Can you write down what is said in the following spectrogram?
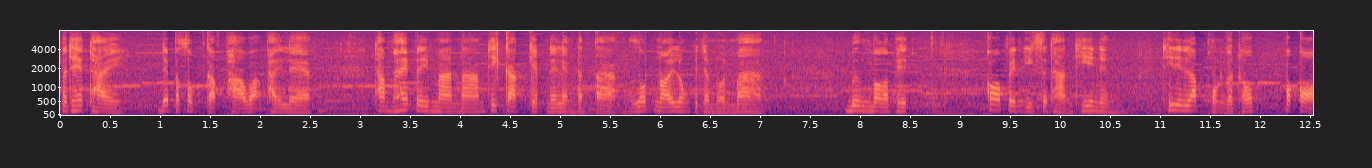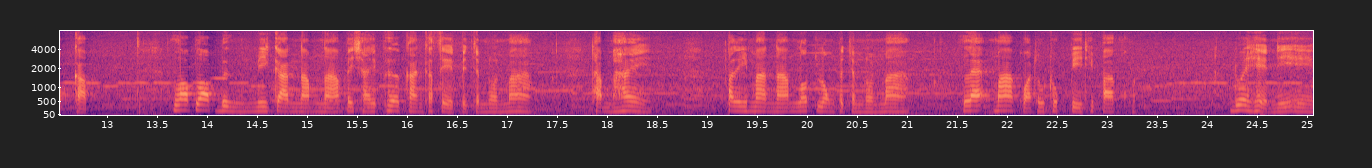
ประเทศไทยได้ประสบกับภาวะภัยแล้งทำให้ปริมาณน้ำที่กักเก็บในแหล่งต่างๆ ลดน้อยลงเป็นจำนวนมาก บึงบอระเพชรก็เป็นอีกสถานที่หนึ่งที่ได้รับผลกระทบประกอบกับ รอบๆบบึงมีการนำน้ำไปใช้เพื่อการเกษตรเป็นจำนวนมากทำให้ปริมาณน้ำลดลงเป็นจำนวนมาก และมากกว่าทุกๆปีที่ปรากฏ ด้วยเหตุนี้เอง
